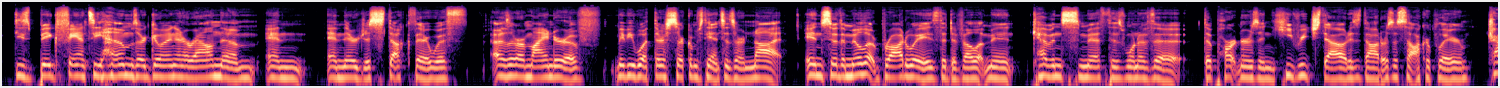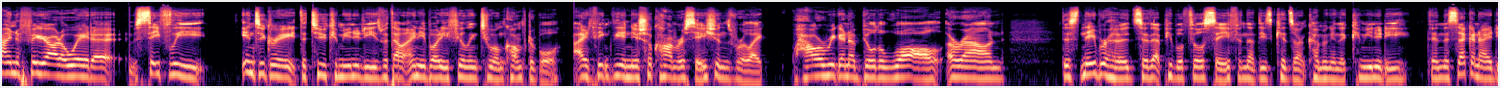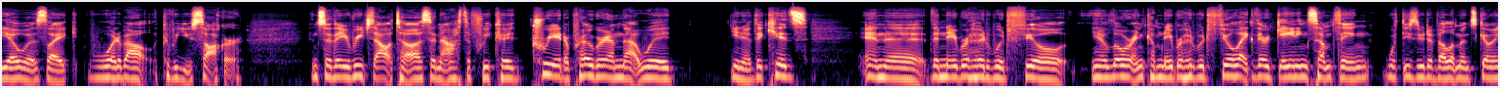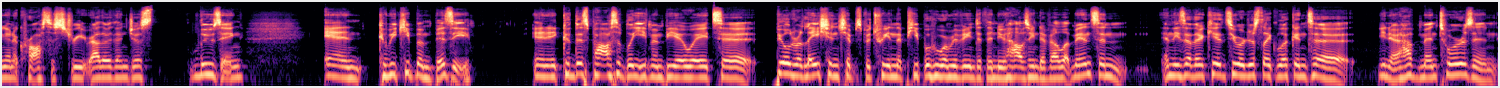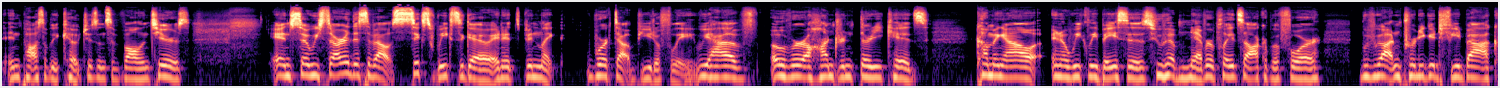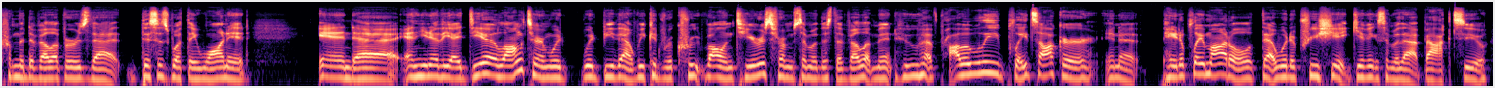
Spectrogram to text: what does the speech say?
these big fancy homes are going in around them and and they're just stuck there with as a reminder of maybe what their circumstances are not. And so the Mill at Broadway is the development. Kevin Smith is one of the the partners and he reached out, his daughter's a soccer player, trying to figure out a way to safely integrate the two communities without anybody feeling too uncomfortable. I think the initial conversations were like, how are we going to build a wall around this neighborhood so that people feel safe and that these kids aren't coming in the community? Then the second idea was like, what about could we use soccer? And so they reached out to us and asked if we could create a program that would, you know, the kids and the the neighborhood would feel, you know, lower income neighborhood would feel like they're gaining something with these new developments going in across the street rather than just losing. And could we keep them busy? And it, could this possibly even be a way to build relationships between the people who are moving to the new housing developments and and these other kids who are just like looking to you know have mentors and and possibly coaches and some volunteers. And so we started this about six weeks ago, and it's been like worked out beautifully. We have over 130 kids coming out in a weekly basis who have never played soccer before. We've gotten pretty good feedback from the developers that this is what they wanted. And uh, and you know the idea long term would would be that we could recruit volunteers from some of this development who have probably played soccer in a pay to play model that would appreciate giving some of that back to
